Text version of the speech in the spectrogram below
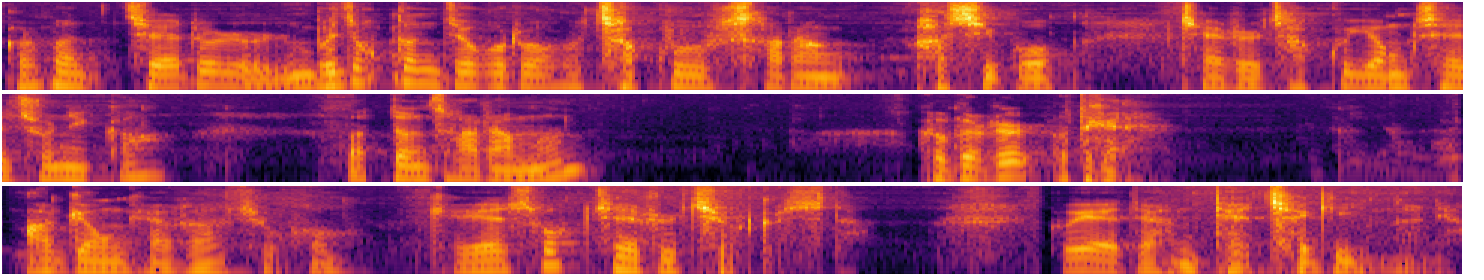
그러면 죄를 무조건적으로 자꾸 사랑하시고, 죄를 자꾸 용서해 주니까, 어떤 사람은 그거를 어떻게 악용해가지고 계속 죄를 지을 것이다. 그에 대한 대책이 있느냐?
